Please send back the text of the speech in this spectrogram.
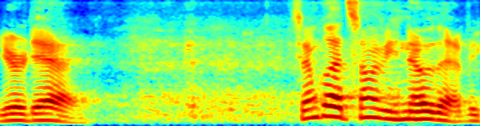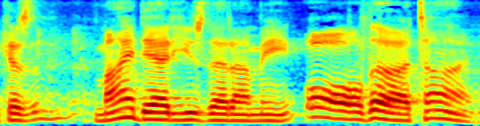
you're dead. See, I'm glad some of you know that because my dad used that on me all the time.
